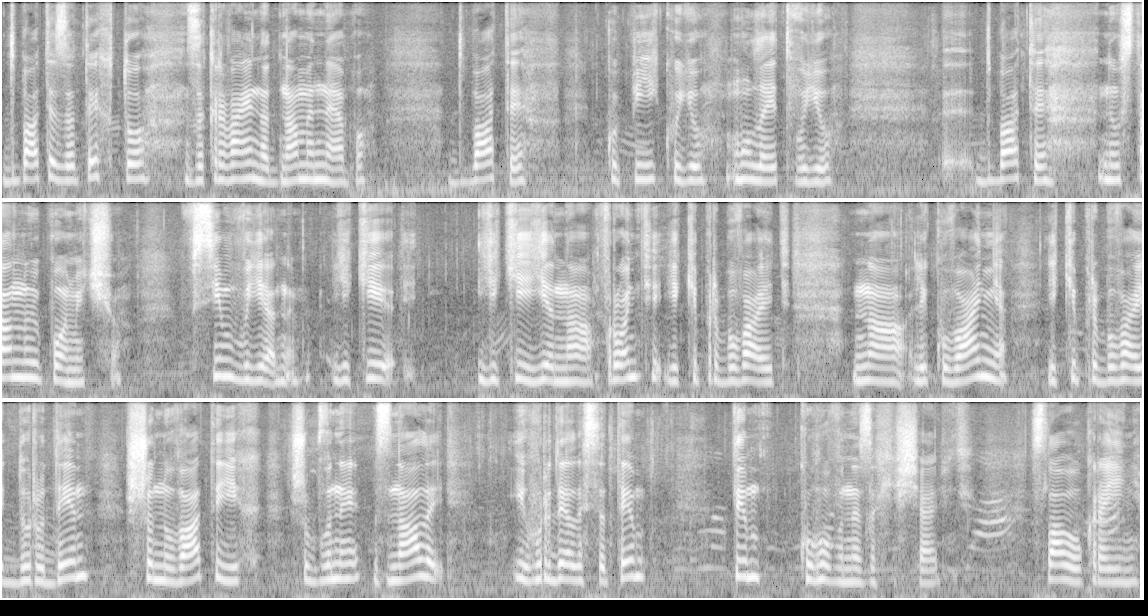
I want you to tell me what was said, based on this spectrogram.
дбати за тих, хто закриває над нами небо, дбати копійкою, молитвою, е, дбати неустанною поміччю всім воєнним, які, які є на фронті, які прибувають на лікування, які прибувають до родин, шанувати їх, щоб вони знали і гордилися тим, тим, кого вони захищають. Слава Україні!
